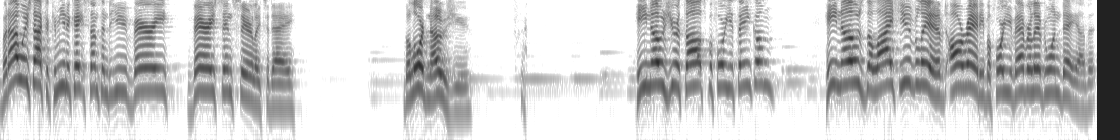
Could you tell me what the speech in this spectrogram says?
But I wish I could communicate something to you very, very sincerely today. The Lord knows you. He knows your thoughts before you think them. He knows the life you've lived already before you've ever lived one day of it.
